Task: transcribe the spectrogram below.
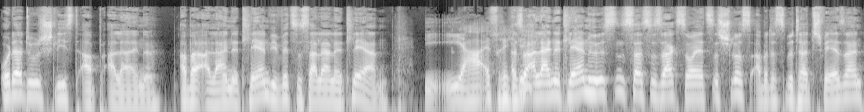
oder du schließt ab alleine. Aber alleine klären, wie willst du es alleine klären? Ja, ist richtig. Also alleine klären höchstens, dass du sagst, so jetzt ist Schluss. Aber das wird halt schwer sein,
